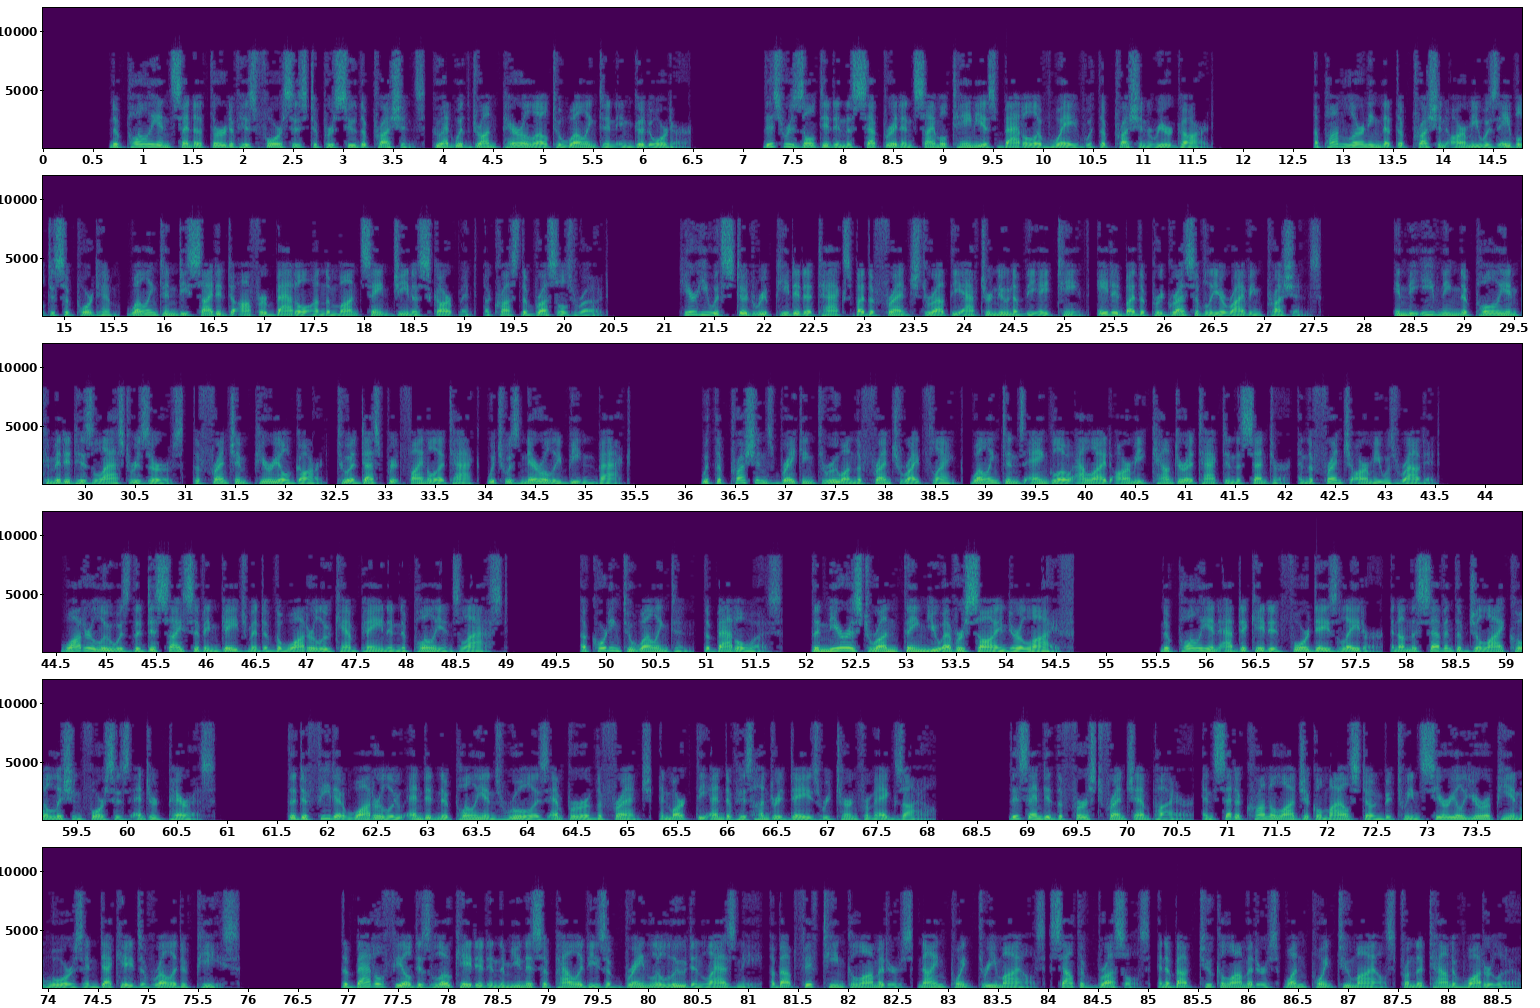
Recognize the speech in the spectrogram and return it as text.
Napoleon sent a third of his forces to pursue the Prussians, who had withdrawn parallel to Wellington in good order. This resulted in the separate and simultaneous Battle of Wavre with the Prussian rear guard. Upon learning that the Prussian army was able to support him, Wellington decided to offer battle on the Mont Saint-Jean escarpment, across the Brussels road. Here he withstood repeated attacks by the French throughout the afternoon of the 18th, aided by the progressively arriving Prussians. In the evening Napoleon committed his last reserves, the French Imperial Guard, to a desperate final attack, which was narrowly beaten back. With the Prussians breaking through on the French right flank, Wellington's Anglo-Allied army counter-attacked in the centre, and the French army was routed. Waterloo was the decisive engagement of the Waterloo campaign and Napoleon's last. According to Wellington, the battle was, "...the nearest run thing you ever saw in your life." Napoleon abdicated four days later, and on 7 July coalition forces entered Paris. The defeat at Waterloo ended Napoleon's rule as Emperor of the French, and marked the end of his Hundred Days' return from exile. This ended the First French Empire, and set a chronological milestone between serial European wars and decades of relative peace. The battlefield is located in the municipalities of Braine-l'Alleud and Lasne, about 15 kilometers (9.3 miles) south of Brussels and about 2 kilometers (1.2 miles) from the town of Waterloo.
